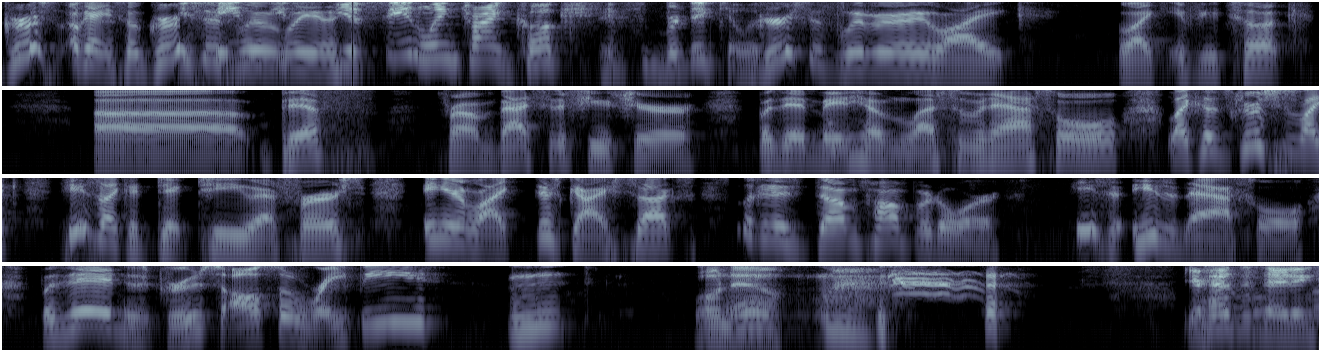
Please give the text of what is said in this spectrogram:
Groose. Okay, so Groose is literally you, you seen Link try and cook? It's ridiculous. Groose is literally like like if you took uh Biff from Back to the Future, but then made him less of an asshole. Like, cause Groose is like he's like a dick to you at first, and you're like, this guy sucks. Look at this dumb pompadour. He's he's an asshole. But then Is Groose also rapey? n- Whoa, now you're hesitating.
